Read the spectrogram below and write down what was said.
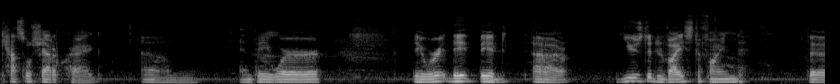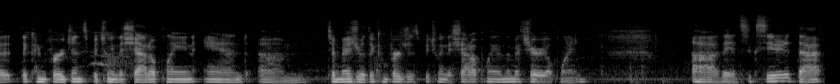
Castle Shadowcrag, um, and they were they were they they had uh, used a device to find the the convergence between the shadow plane and um, to measure the convergence between the shadow plane and the material plane. Uh, they had succeeded at that.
